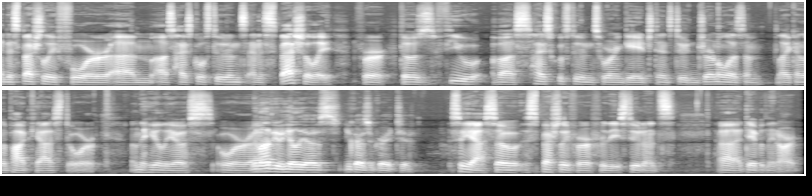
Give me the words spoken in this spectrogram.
and especially for um, us high school students, and especially for those few of us high school students who are engaged in student journalism, like on the podcast or on the Helios. Or We love you, Helios. You guys are great too. so yeah, so especially for for these students, uh, David Leonhardt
